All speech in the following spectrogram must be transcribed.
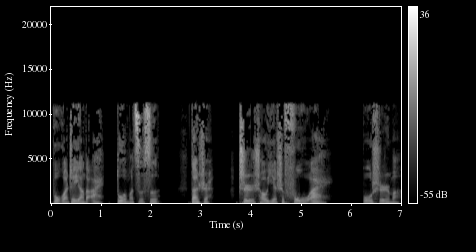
不管这样的爱多么自私，但是至少也是父爱，不是吗？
